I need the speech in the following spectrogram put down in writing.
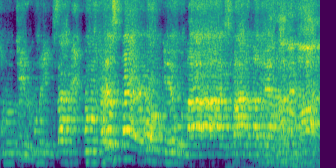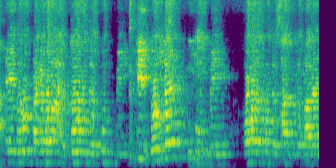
কোনো জিন কোনো ইনসান কোনো ফেরেশতা এমন কেউ সুবহানাল্লাহ। এই দরুদটাকে বলা হয় দরুদে উম্মি। কি দরুদে উম্মি। মোবাইলের দিতে পারেন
